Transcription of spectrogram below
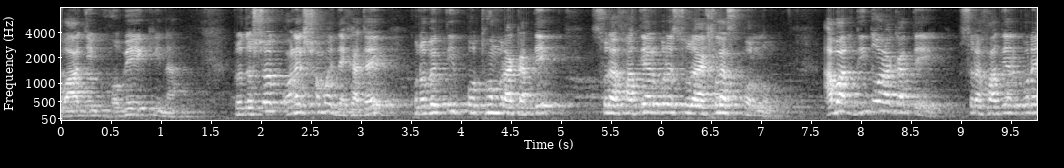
ওয়াজিব হবে কি না? প্রিয় দর্শক, অনেক সময় দেখা যায়, কোনো ব্যক্তি প্রথম রাকাতে সুরা ফাতিয়ার পরে সুরা এখলাস পড়ল, আবার দ্বিতীয় রাকাতে সূরা ফাতিহার পরে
